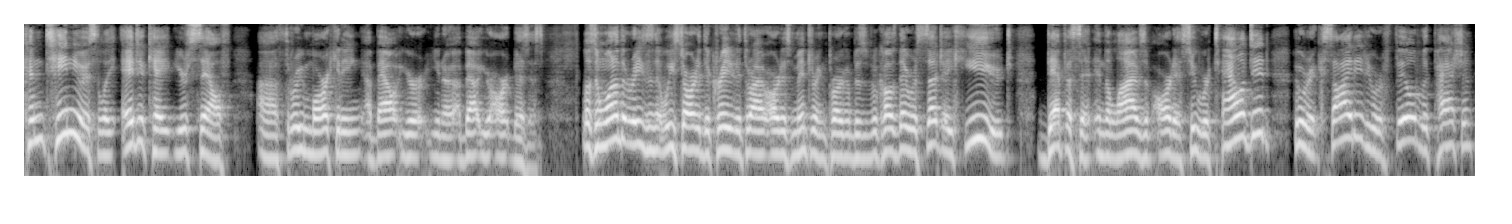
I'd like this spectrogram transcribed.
continuously educate yourself uh, through marketing about your, you know, about your art business. Listen, one of the reasons that we started the Created to Thrive Artist Mentoring Program is because there was such a huge deficit in the lives of artists who were talented, who were excited, who were filled with passion,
